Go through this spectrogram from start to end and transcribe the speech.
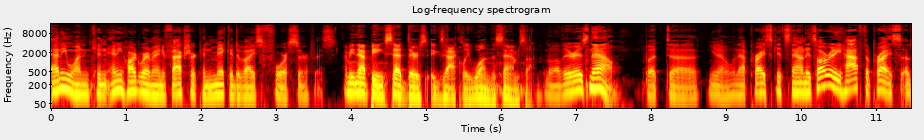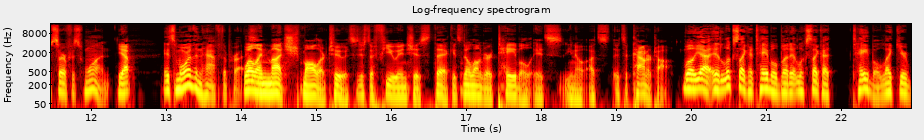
anyone can, any hardware manufacturer can make a device for Surface. I mean, that being said, there's exactly one, the Samsung. Well, there is now, but uh, you know, when that price gets down, it's already half the price of Surface One. Yep. It's more than half the price. Well, and much smaller too. It's just a few inches thick. It's no longer a table. It's you know, it's it's a countertop. well, yeah, it looks like a table, but it looks like a table, like your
